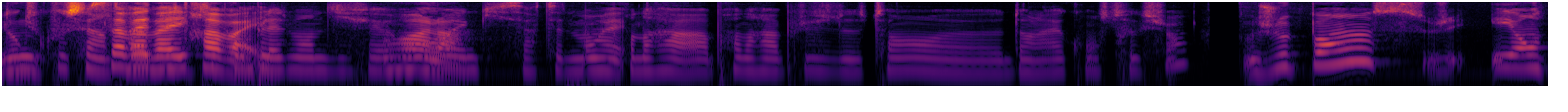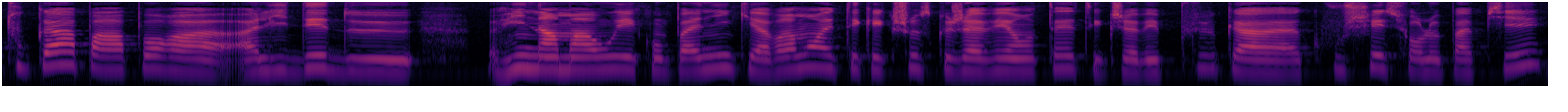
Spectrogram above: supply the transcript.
donc, du coup, c'est un travail, complètement différent et qui certainement prendra, prendra plus de temps euh, dans la construction. Je pense, et en tout cas par rapport à, l'idée de Rina Maui et compagnie, qui a vraiment été quelque chose que j'avais en tête et que j'avais plus qu'à coucher sur le papier,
